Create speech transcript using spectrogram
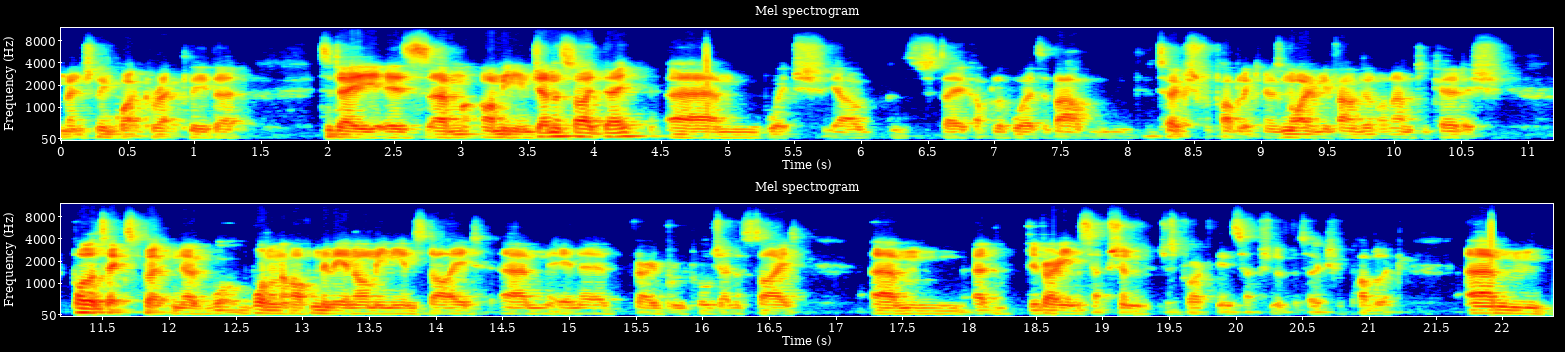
mentioning quite correctly that today is um, Armenian Genocide Day, um, which yeah, I'll say a couple of words about. The Turkish Republic you know, is not only founded on anti-Kurdish politics, but you know, one and a half million Armenians died um, in a very brutal genocide um, at the very inception, just prior to the inception of the Turkish Republic. Um,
